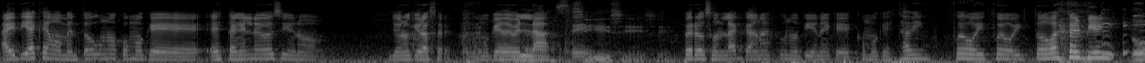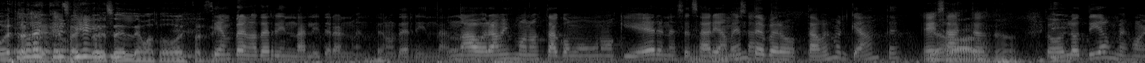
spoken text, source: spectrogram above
Hay días que de momento uno como que está en el negocio y uno, yo no quiero hacer esto, como que de verdad. Sí, sí, sí. Pero son las ganas que uno tiene, que es como que está bien, fue hoy, fue hoy, todo va a estar bien. Todo está Todo va a bien, estar exacto. bien. Ese es el lema, todo está bien. Siempre no te rindas, literalmente, no te rindas. No, ahora mismo no está como uno quiere necesariamente, Exacto. pero está mejor que antes. Exacto. Claro. Yeah. Todos Y- los días mejor.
